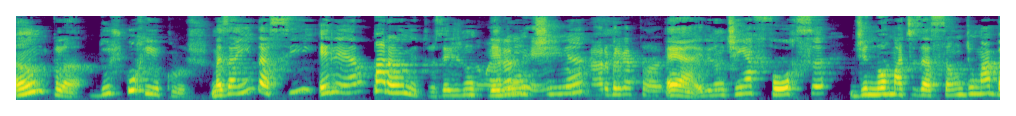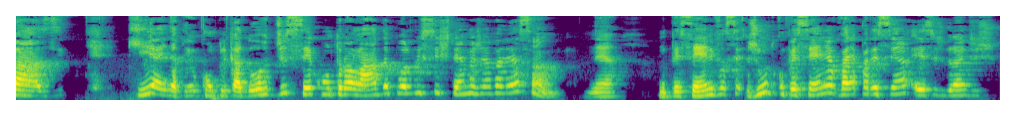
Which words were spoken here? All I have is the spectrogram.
ampla dos currículos. Mas ainda assim, ele eram parâmetros. Ele não, não ele não lei, tinha. Não era obrigatório. É, ele não tinha força de normatização de uma base, que ainda tem o complicador de ser controlada pelos sistemas de avaliação. Né? No PCN, você, junto com o PCN, vai aparecer esses grandes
